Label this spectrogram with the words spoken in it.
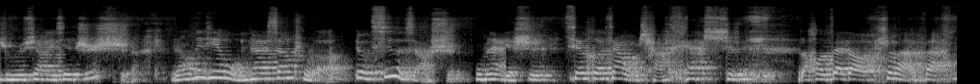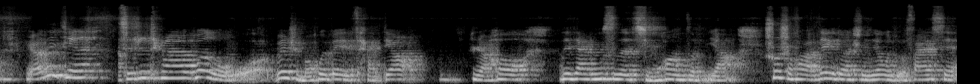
是不是需要一些支持。然后那天我跟他相处了六七个小时，我们俩也是先喝下午茶 开始，然后再到吃晚饭。然后那天其实他问了我为什么会被裁掉，然后那家公司的情况怎么样？说实话，那段时间我就发现，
